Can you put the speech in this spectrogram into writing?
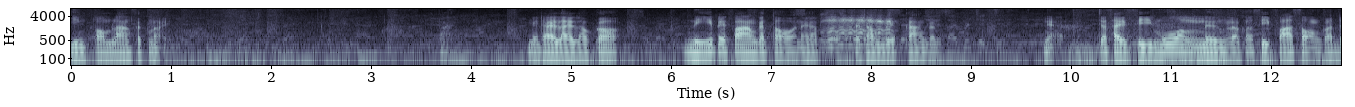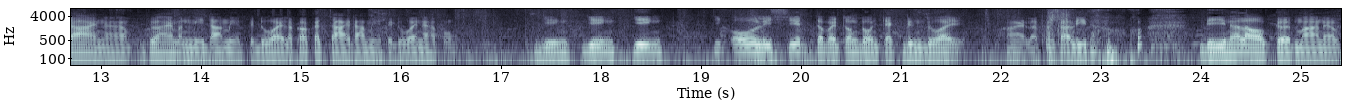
ยิงป้อมล่างสักหน่อยไปไม่ได้อะไรเราก็หนีไปฟาร์มกันต่อนะครับ ไปทำเว็บกลางกัน เนี่ยจะใส่สีม่วงหนึ่งแล้วก็สีฟ้าสองก็ได้นะครับ เพื่อให้มันมีดาเมจไปด้วย แล้วก็กระจายดาเมจไปด้วยนะครับผมยิงยิงยิงยิงโอ้ลิชิตทำไมต้องโดนแก๊กดึงด้วยหายแล้วทั้งกาลีดีนะเราเกิดมานะครับ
